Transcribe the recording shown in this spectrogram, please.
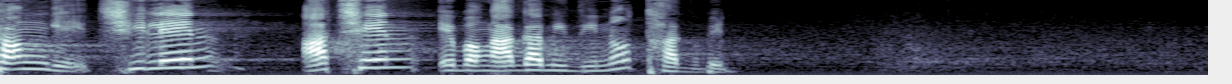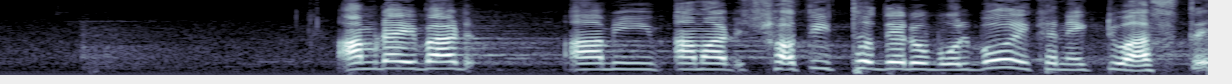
সঙ্গে ছিলেন, আছেন এবং আগামী দিনও থাকবেন। আমরা এবার, আমি, আমার সতীর্থদেরও বলব, এখানে একটু আসতে।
